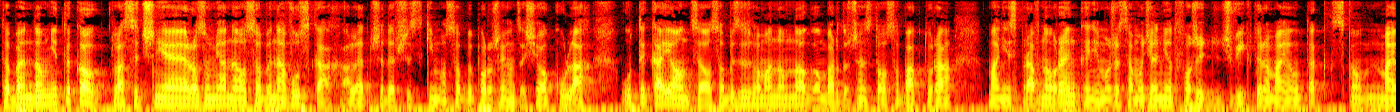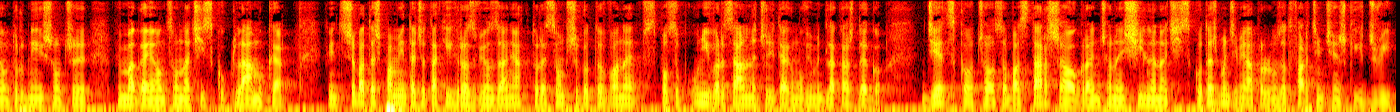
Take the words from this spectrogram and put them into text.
To będą nie tylko klasycznie rozumiane osoby na wózkach, ale przede wszystkim osoby poruszające się o kulach, utykające, osoby ze złamaną nogą, bardzo często osoba, która ma niesprawną rękę, nie może samodzielnie otworzyć drzwi, które mają, tak, mają trudniejszą czy wymagającą nacisku klamkę. Więc trzeba też pamiętać o takich rozwiązaniach, które są przygotowane w sposób uniwersalny, czyli tak jak mówimy dla każdego. Dziecko czy osoba starsza o ograniczonej sile nacisku też będzie miała problem z otwarciem ciężkich drzwi.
